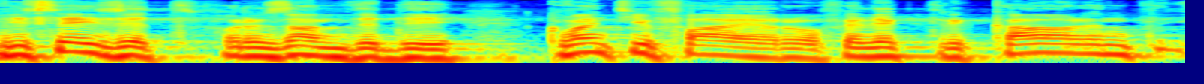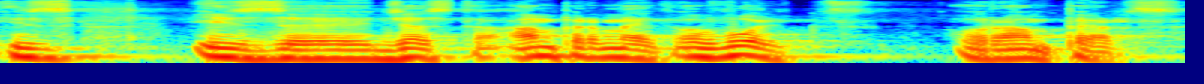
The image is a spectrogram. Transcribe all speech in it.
We say that, for example, that the quantifier of electric current is is uh, just ampere meter, or volts or amperes.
